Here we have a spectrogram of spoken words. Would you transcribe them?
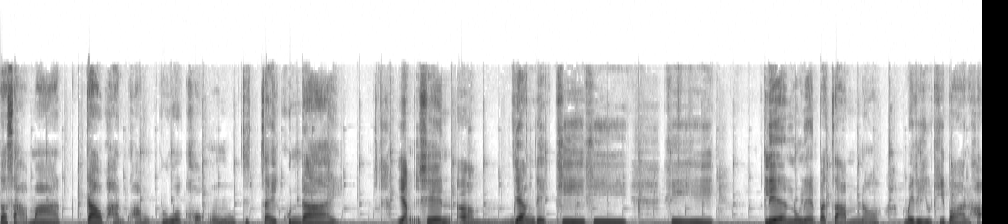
จะสามารถก้าวผ่านความกลัวของจิตใจคุณได้ อย่างเช่นออย่างเด็กที่ที่ที่เรียนโรงเรียนประจำเนาะไม่ได้อยู่ที่บ้านค่ะ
